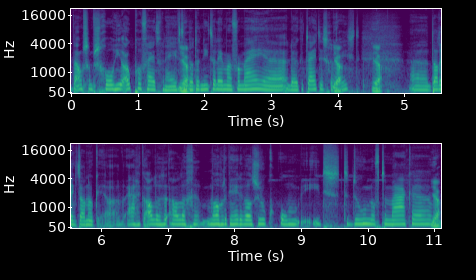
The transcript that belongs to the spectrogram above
de Amsterdam School hier ook profijt van heeft. Ja. En dat het niet alleen maar voor mij een leuke tijd is Ja. geweest. Ja. Dat ik dan ook eigenlijk alle, alle ge- mogelijkheden wel zoek om iets te doen of te maken Ja.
